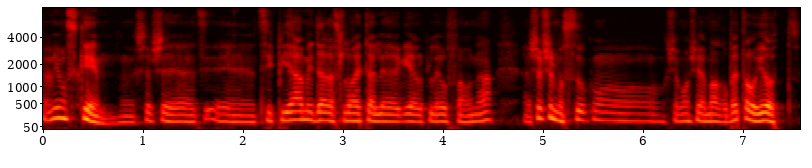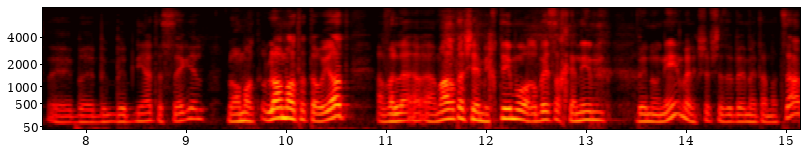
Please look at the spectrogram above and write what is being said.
אני מסכים, אני חושב שהציפייה מדאלאס לא הייתה להגיע לפלייאוף העונה. אני חושב שהם עשו, כמו שמשה אמר, הרבה טעויות אה, בבניית הסגל. לא אמרת, לא אמרת טעויות, אבל אמרת שהם החתימו הרבה שחקנים בינוניים, ואני חושב שזה באמת המצב.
